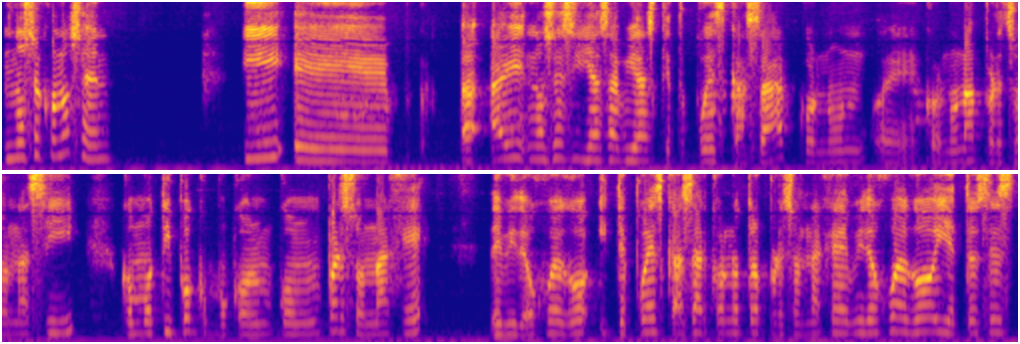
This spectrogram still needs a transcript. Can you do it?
no se conocen. Y eh, hay, no sé si ya sabías que te puedes casar con un, eh, con una persona así, como tipo, como con, con un personaje de videojuego, y te puedes casar con otro personaje de videojuego, y entonces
